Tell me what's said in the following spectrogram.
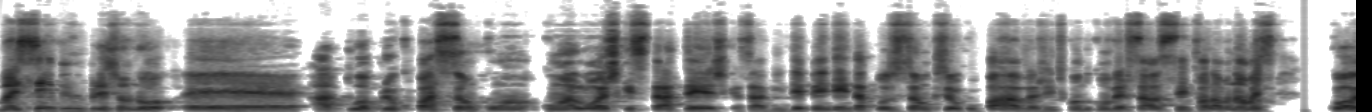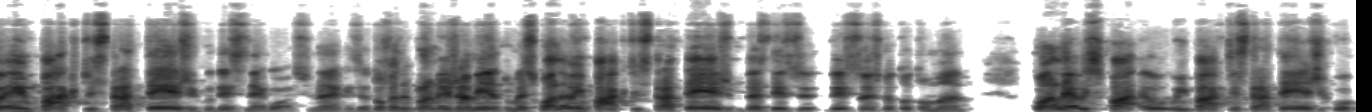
mas sempre me impressionou é, a tua preocupação com a, com a lógica estratégica, sabe? Independente da posição que você ocupava, a gente, quando conversava, sempre falava, não, mas qual é o impacto estratégico desse negócio, né? Quer dizer, eu estou fazendo planejamento, mas qual é o impacto estratégico das decisões que eu estou tomando? Qual é o, o impacto estratégico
